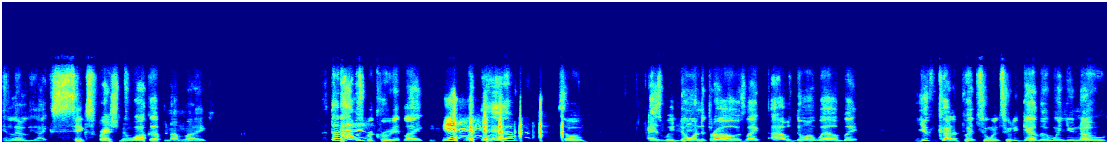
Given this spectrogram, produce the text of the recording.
and literally like six freshmen walk up, and I'm like, thought I was recruited. Like Yeah. what the hell? So as we doing the throws, like I was doing well, but you can kind of put two and two together when you know,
